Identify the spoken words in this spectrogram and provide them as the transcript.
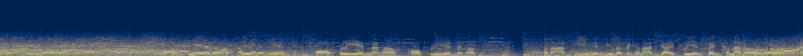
ไม่เปลี่ยนก็เล่นลองเชียร์นะครับเปลี่ยนไม่เปลี่ยน ขอเปลี่ยนนะครับ ขอเปลี่ยนนะครับ ขนาดที่เห็นอยู่นั้นเป็นขนาดใหญ่ เปลี่ยนเป็นขนาดคนลเลอ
